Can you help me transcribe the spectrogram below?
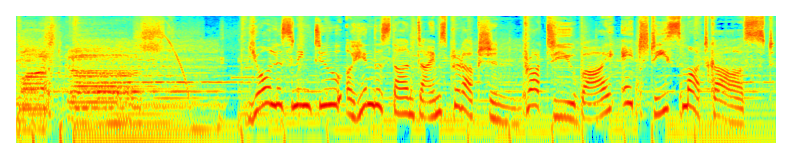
Smartcast. You're listening to a Hindustan Times production brought to you by HT Smartcast.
